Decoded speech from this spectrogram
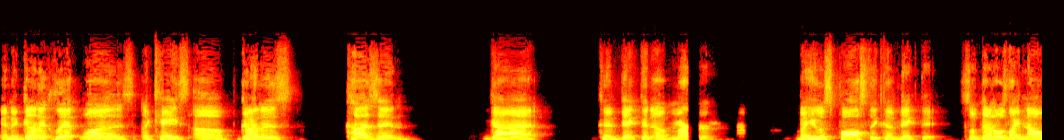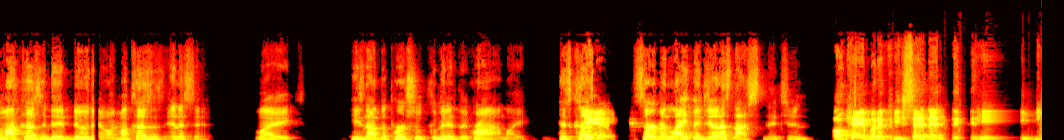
and the Gunna clip was a case of Gunna's cousin got convicted of murder, but he was falsely convicted. So Gunna was like, "No, my cousin didn't do that. Like my cousin's innocent. Like he's not the person who committed the crime. Like his cousin Yeah. serving life in jail. That's not snitching." Okay, but if he said that, did he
